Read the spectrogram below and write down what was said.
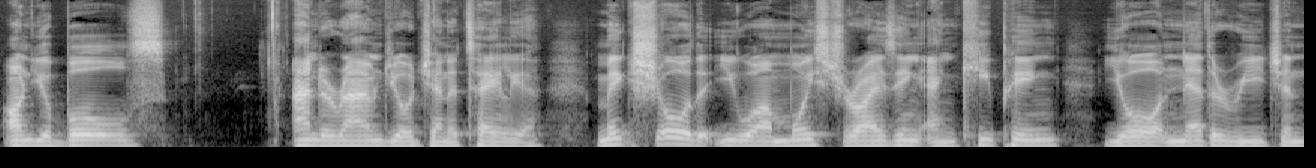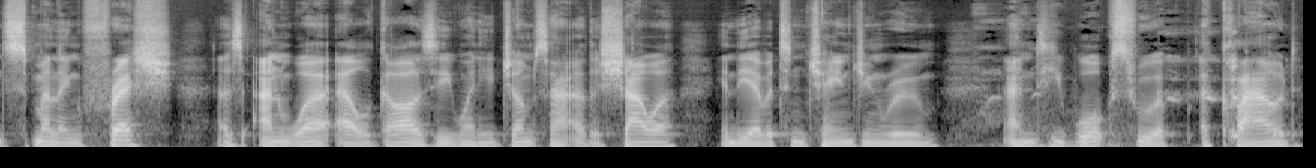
on your balls and around your genitalia. Make sure that you are moisturizing and keeping your nether region smelling fresh as Anwar El Ghazi when he jumps out of the shower in the Everton changing room and he walks through a, a cloud,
